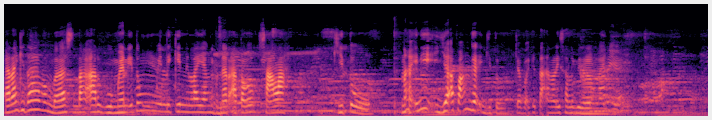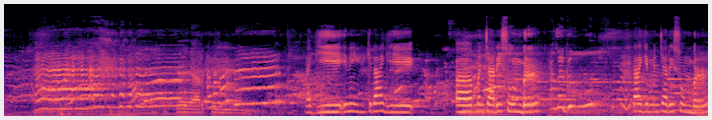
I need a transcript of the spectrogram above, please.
Karena kita membahas tentang argumen itu memiliki nilai yang benar atau salah. Gitu. Nah ini iya apa enggak gitu? Coba kita analisa lebih dalam lagi. oke argumen Lagi ini kita lagi eh, mencari sumber. Kita lagi mencari sumber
